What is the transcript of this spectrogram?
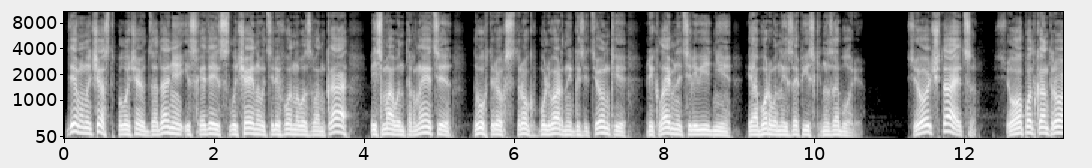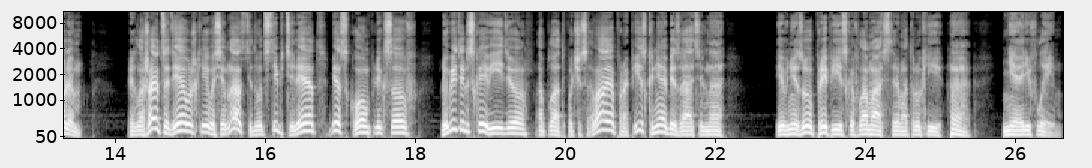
Демоны часто получают задания, исходя из случайного телефонного звонка, письма в интернете, двух-трех строк в бульварной газетенке, рекламе на телевидении и оборванные записки на заборе. Все читается, все под контролем. Приглашаются девушки 18-25 лет, без комплексов, любительское видео, оплата почасовая, прописка не обязательно. И внизу приписка фломастером от руки. Ха, не Арифлейм.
